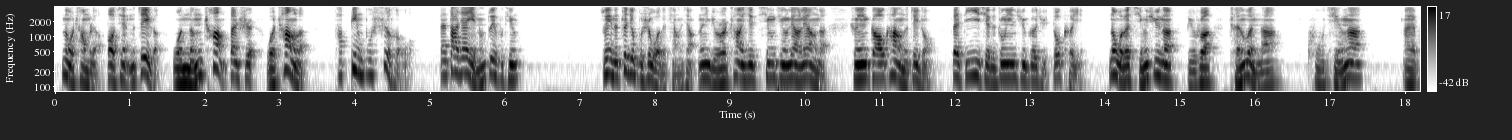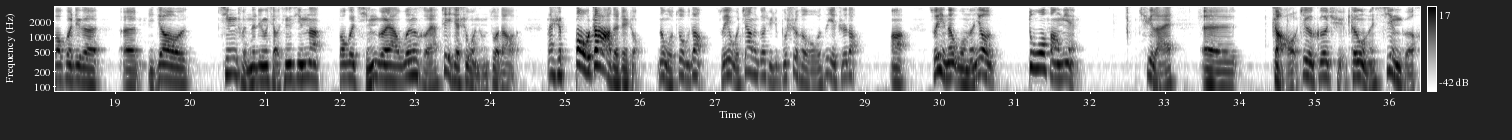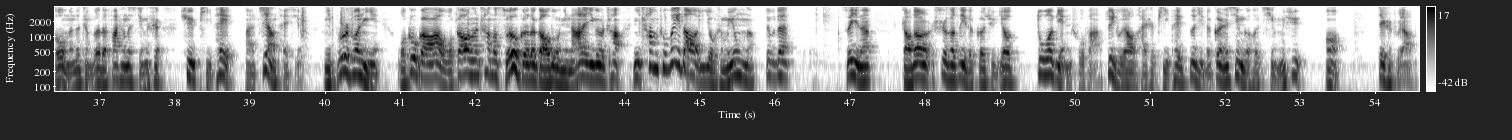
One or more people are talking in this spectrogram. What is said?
那我唱不了，抱歉，那这个我能唱，但是我唱了，它并不适合我。但大家也能对付听，所以呢，这就不是我的强项。那你比如说唱一些清清亮亮的、声音高亢的这种，再低一些的中音区歌曲都可以。那我的情绪呢，比如说沉稳呐、苦情啊，哎，包括这个呃比较清纯的这种小清新呐，包括情歌呀、温和呀，这些是我能做到的。但是爆炸的这种，那我做不到，所以我这样的歌曲就不适合我，我自己也知道啊。所以呢，我们要多方面去来呃。找这个歌曲跟我们性格和我们的整个的发声的形式去匹配啊，这样才行。你不是说你我够高啊，我高能唱到所有歌的高度，你拿来一个就唱，你唱不出味道有什么用呢？对不对？所以呢，找到适合自己的歌曲要多点出发，最主要的还是匹配自己的个人性格和情绪哦，这是主要。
